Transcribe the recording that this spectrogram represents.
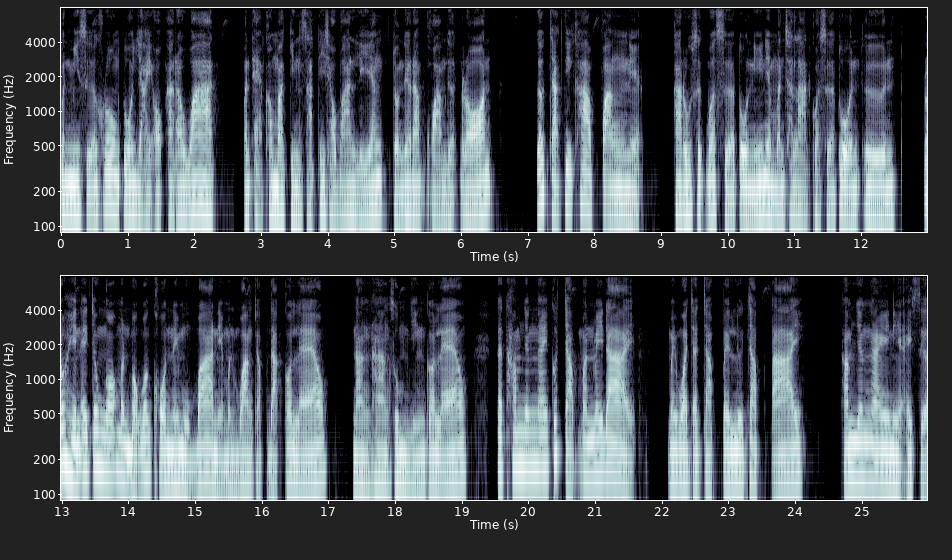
มันมีเสือโคร่งตัวใหญ่ออกอารวาสมันแอบเข้ามากินสัตว์ที่ชาวบ้านเลี้ยง จนได้รับความเดือดร้อน แล้วจากที่ข้าฟังเนี่ยข้ารู้สึกว่าเสือตัวนี้เนี่ยมันฉลาดกว่าเสือตัวอื่นๆเพราะเห็นไอ้เจ้าเงาะมันบอกว่าคนในหมู่บ้านเนี่ยมันวางกับดักก็แล้ว นั่งห้างซุ่มหญิงก็แล้ว แต่ทำยังไงก็จับมันไม่ได้ ไม่ว่าจะจับเป็นหรือจับตายทำยังไงเนี่ยไอ้เสือ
